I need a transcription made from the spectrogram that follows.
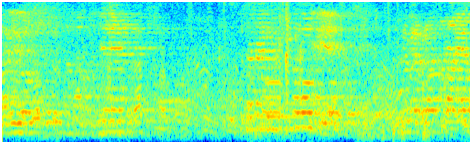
A już wie, że wyglądają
